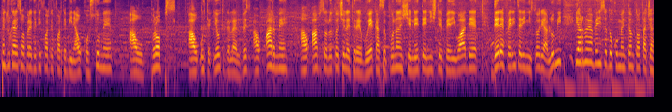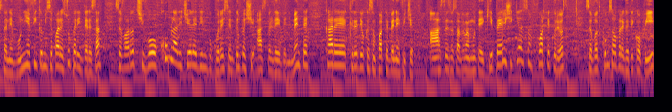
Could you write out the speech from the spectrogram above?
pentru care s-au pregătit foarte, foarte bine. Au costume, au props, au, uite, ia uite de la el, vezi, au arme, au absolut tot ce le trebuie ca să pună în scenete niște perioade de referință din istoria lumii, iar noi am venit să documentăm toată această nebunie, fiindcă mi se pare super interesant să vă arăt și vouă cum la liceele din București se întâmplă și astfel de evenimente, care cred eu că sunt foarte benefice. Astăzi o să avem mai multe echipe și chiar sunt foarte curios să văd cum s-au pregătit copiii.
